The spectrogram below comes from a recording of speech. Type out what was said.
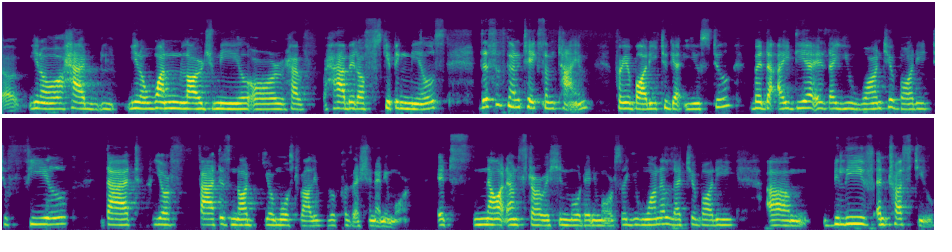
uh, you know had you know one large meal or have habit of skipping meals this is going to take some time for your body to get used to but the idea is that you want your body to feel that your fat is not your most valuable possession anymore. It's not on starvation mode anymore. So you want to let your body um, believe and trust you.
